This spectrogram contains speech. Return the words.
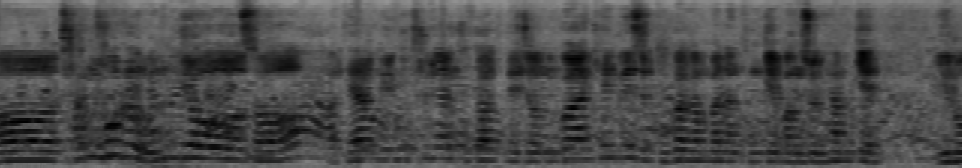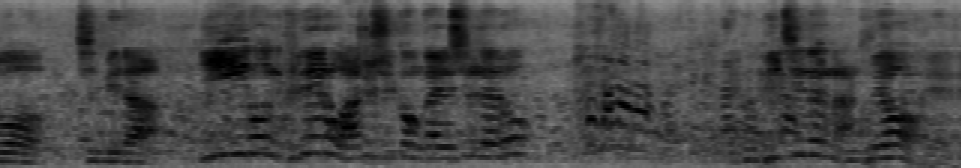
어, 장소를 옮겨서 대한민국 춘향 국악대전과 KBS 국악한마당 공개 방송이 함께 이루어집니다. 이론 그대로 와주실 건가요? 실내로? 믿지는 않고요. 예.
